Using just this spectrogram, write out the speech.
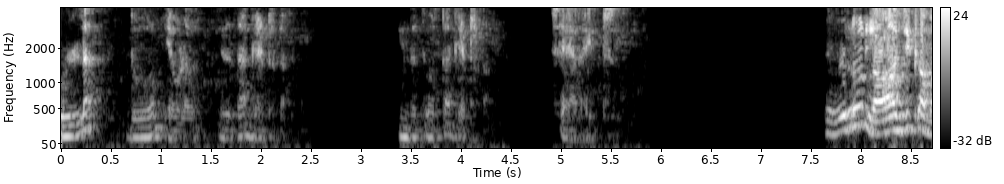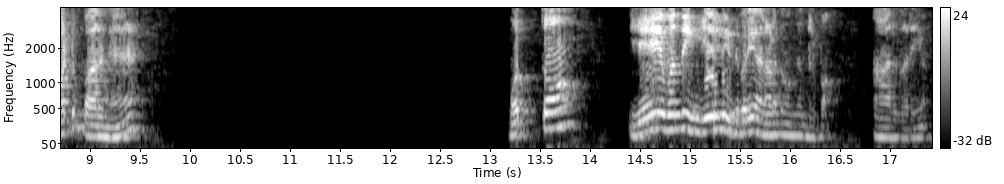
உள்ள தூரம் எவ்வளவு? இதுதான் கேட்டிருக்கான். இந்த தூரம் தான் கேட்டிருக்கான். சரி ரைட் வெறும் லாஜிக்கா மட்டும் பாருங்க. மொத்தம் ஏ வந்து இங்கேருந்து இது வரையும் நடந்து வந்துட்டு இருப்பான். ஆறு வரையும்.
